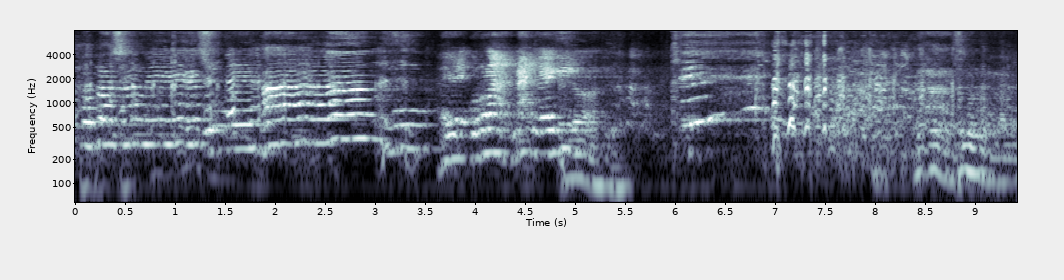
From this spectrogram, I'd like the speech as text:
Bebasane suwehanmu. Ayo nek kono lanang lagi. Iya. Heeh, semono kamu.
